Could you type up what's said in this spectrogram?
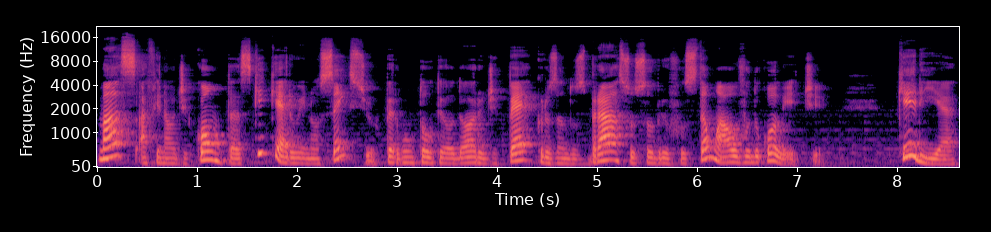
Mas, afinal de contas, que quer o Inocêncio? perguntou Teodoro de pé, cruzando os braços sobre o fustão alvo do colete. Queria.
